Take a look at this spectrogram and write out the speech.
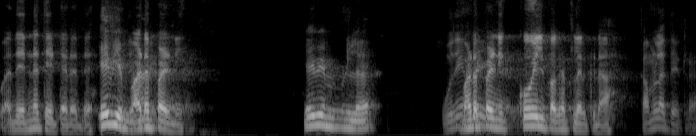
அது என்ன தேட்டர் அது? ஏவிஎம் வடபழனி. ஏவிஎம் இல்ல. வடபழனி. கோயில் பக்கத்துல இருக்குடா. கமலா தேட்டரா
